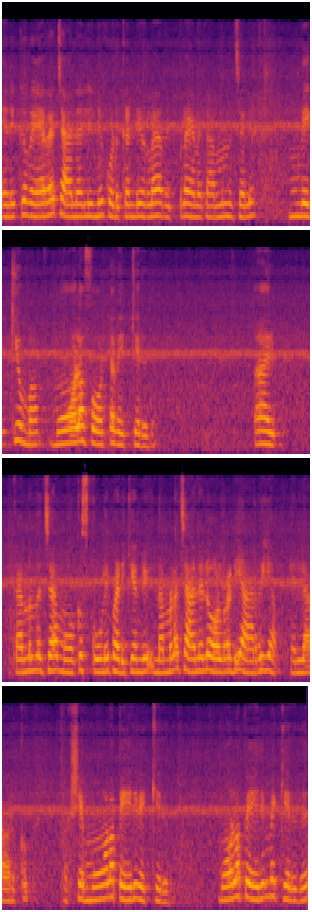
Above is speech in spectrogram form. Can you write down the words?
എനിക്ക് വേറെ ചാനലിന് കൊടുക്കേണ്ടിയുള്ള റിപ്ലൈ ആണ്. കാരണം എന്ന് വെച്ചാൽ വെക്കുമ്പം മോളെ ഫോട്ടോ വെക്കരുത്. ആരും. കാരണം എന്ന് വെച്ചാൽ മോൾക്ക് സ്കൂളിൽ പഠിക്കേണ്ടി നമ്മളെ ചാനൽ ഓൾറെഡി അറിയാം എല്ലാവർക്കും. പക്ഷേ മോളെ പേര് വെക്കരുത്. മോളെ പേരും വെക്കരുത്.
